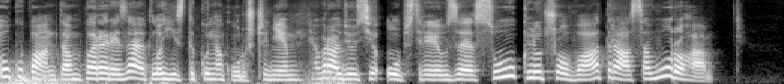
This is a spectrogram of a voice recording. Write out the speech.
Окупантам перерізають логістику на Курщині. В радіусі обстрілів ЗСУ ключова траса ворога.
